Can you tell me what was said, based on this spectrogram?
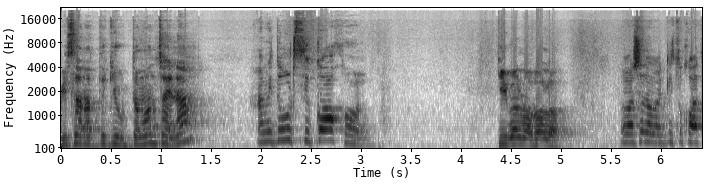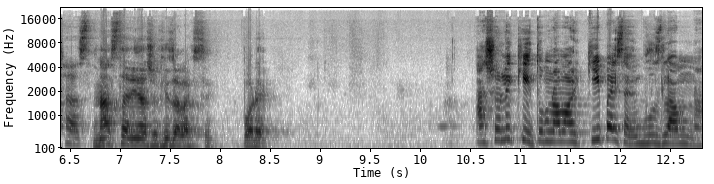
বিছানার থেকে উঠতে মন চায় না? আমি তো উঠছি কখন? কি বলবা বলো। তোমার সাথে আমার কিছু কথা আছে। নাস্তা নিয়ে আসো খিদা লাগছে। পরে। আসলে কি তোমরা আমার কি পাইছো আমি বুঝলাম না।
